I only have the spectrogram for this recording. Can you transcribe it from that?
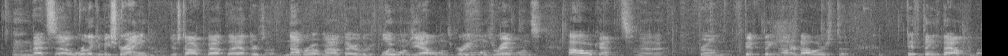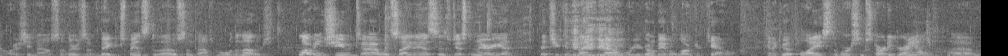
that's uh, where they can be strained. Just talked about that. There's a number of them out there. There's blue ones, yellow ones, green ones, red ones, all kinds. Uh, from fifteen hundred dollars to fifteen thousand dollars, you know, so there's a big expense to those, sometimes more than others. Loading chute, I would say this is just an area that you can think about where you're gonna be able to load your cattle. In a good place, where some sturdy ground, um,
